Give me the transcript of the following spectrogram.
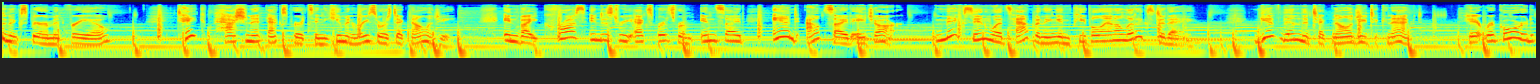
an experiment for you. Take passionate experts in human resource technology. Invite cross industry experts from inside and outside HR. Mix in what's happening in people analytics today. Give them the technology to connect. Hit record.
